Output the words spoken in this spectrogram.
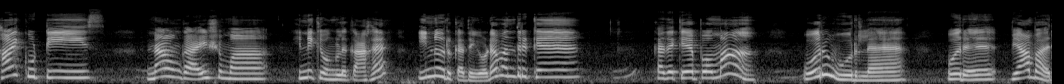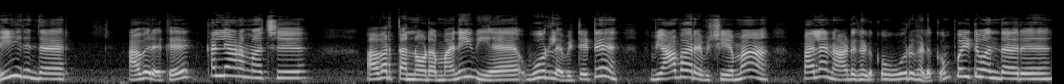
ஹாய் குட்டீஸ். நான் உங்கள் ஐஷுமா. இன்னைக்கு உங்களுக்காக இன்னொரு கதையோடு வந்திருக்கேன். கதை கேட்போமா ஒரு ஊரில் ஒரு வியாபாரி இருந்தார். அவருக்கு கல்யாணமாச்சு. அவர் தன்னோட மனைவியை ஊரில் விட்டுட்டு வியாபார விஷயமா பல நாடுகளுக்கும் ஊர்களுக்கும் போயிட்டு வந்தார்.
